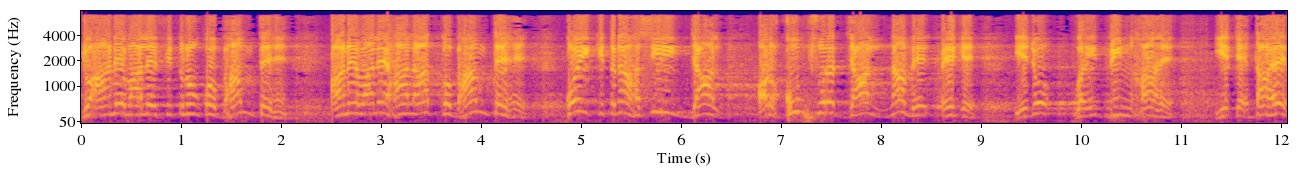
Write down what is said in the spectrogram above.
جو آنے والے فتنوں کو بھامتے ہیں۔ آنے والے حالات کو بھامتے ہیں کوئی کتنا حسین جال اور خوبصورت جال نہ بھیگے۔ یہ جو وہی دین خواہ ہے یہ کہتا ہے،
